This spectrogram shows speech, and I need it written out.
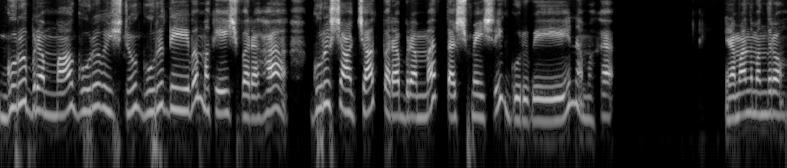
குரு பிரம்மா குரு விஷ்ணு குரு தேவ மகேஸ்வரகா குரு சாட்சாத் பரபிரம்ம தஷ்மை ஸ்ரீ குருவே நமக. என்னம்மா அந்த மந்திரம்?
